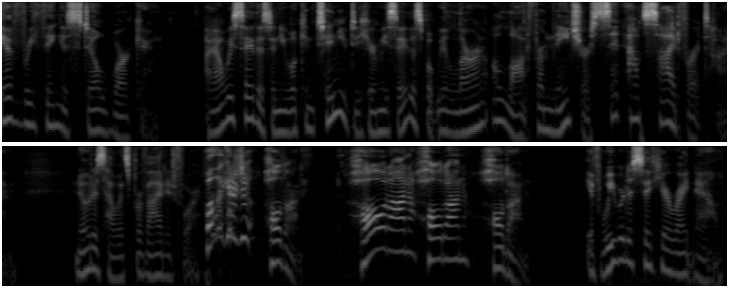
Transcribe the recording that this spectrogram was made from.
Everything is still working. I always say this, and you will continue to hear me say this, but we learn a lot from nature. Sit outside for a time. Notice how it's provided for. What am I gonna do? Hold on. Hold on, hold on, hold on. If we were to sit here right now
